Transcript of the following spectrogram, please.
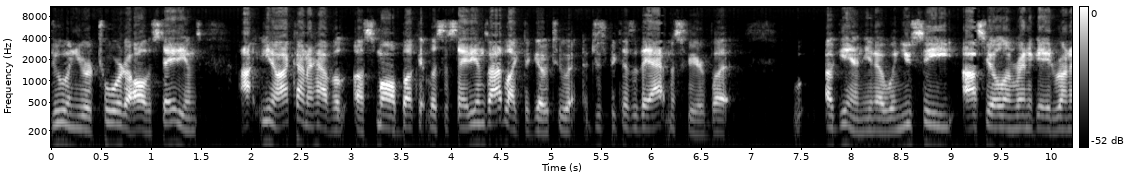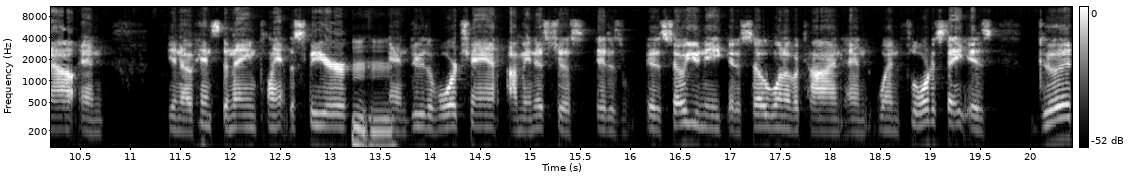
doing your tour to all the stadiums. I, you know, I kind of have a, a small bucket list of stadiums I'd like to go to just because of the atmosphere. But again, you know, when you see Osceola and Renegade run out and, you know, hence the name, plant the spear Mhm. and do the war chant. I mean, it's just, it is, it is so unique. It is so one of a kind. And when Florida State is good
